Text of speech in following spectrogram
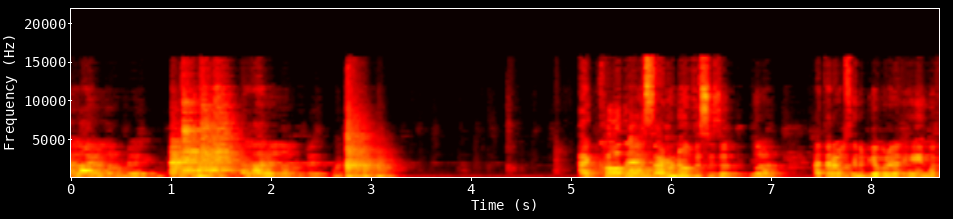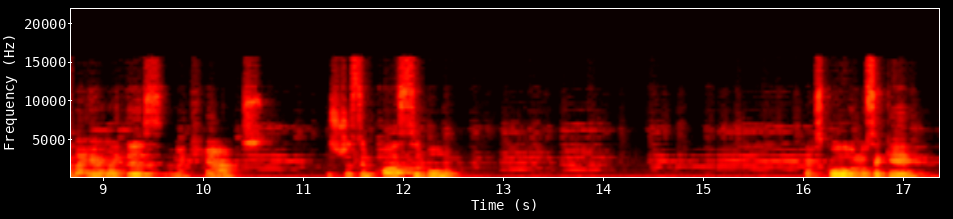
I lied a little bit. I lied a little bit. I call this, I don't know if this is a, look, I thought I was going to be able to hang with my hair like this, and I can't. It's just impossible. Parezco no sé qué.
